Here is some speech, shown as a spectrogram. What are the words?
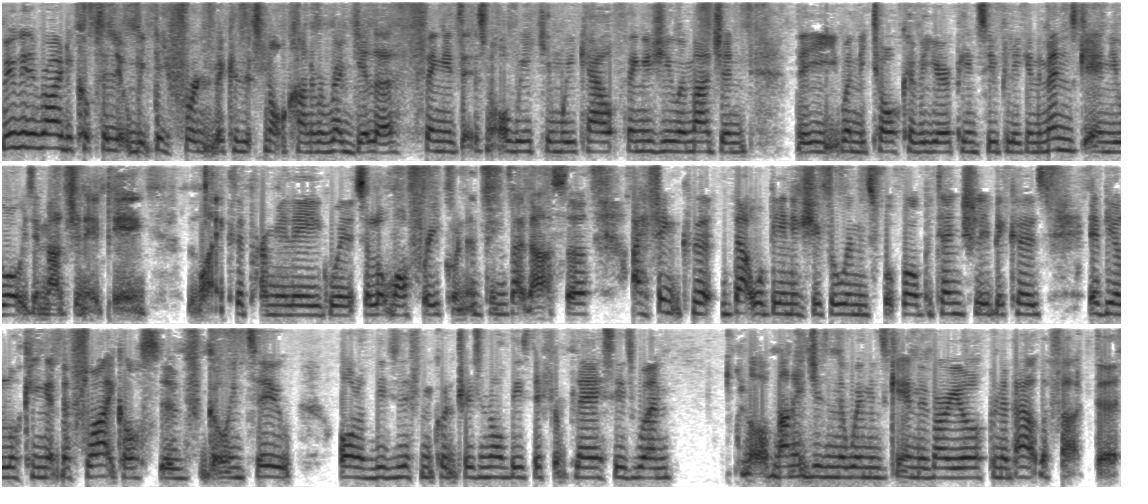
maybe the Ryder Cup's a little bit different because it's not kind of a regular thing, is it? It's not a week in, week out thing as you imagine the when they talk of a European Super League in the men's game, you always imagine it being like the Premier League where it's a lot more frequent and things like that. So I think that that would be an issue for women's football potentially because if you're looking at the flight costs of going to all of these different countries and all these different places when a lot of managers in the women's game are very open about the fact that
